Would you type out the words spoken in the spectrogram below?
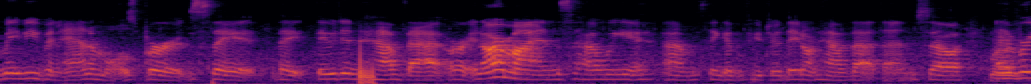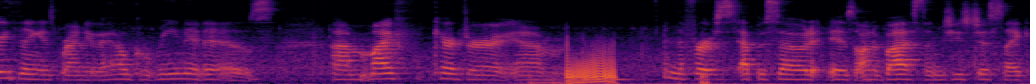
maybe even animals, birds. They, they they didn't have that, or in our minds, how we um, think of the future, they don't have that then. So Right. everything is brand new. How green it is. Um, my f- character um, in the first episode is on a bus, and she's just like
